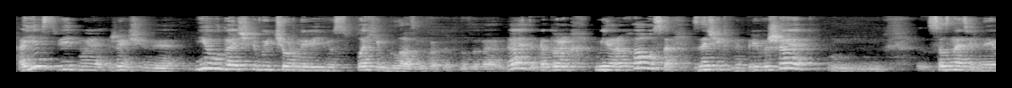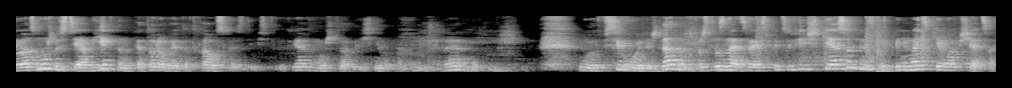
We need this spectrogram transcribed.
а есть ведьмы, женщины неудачливые, черные ведьмы с плохим глазом, как их называют, да? это которых мера хаоса значительно превышает сознательные возможности объекта, на которого этот хаос воздействует. Я думаю, что объяснила. Да? Вот, всего лишь, да, надо просто знать свои специфические особенности и понимать, с кем общаться.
